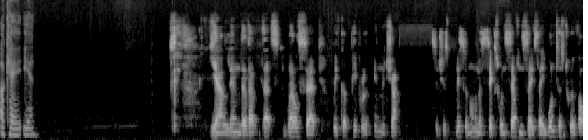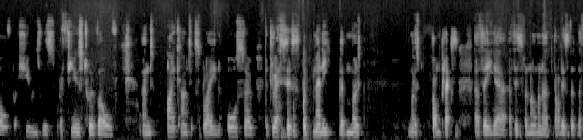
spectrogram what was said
Okay, Ian. Yeah, Linda, that, that's well said. We've got people in the chat, such as Miss Anonymous 617 says they want us to evolve, but humans refuse to evolve. And I can't explain also addresses the many, the most most complex of the uh, of this phenomena. That is that the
